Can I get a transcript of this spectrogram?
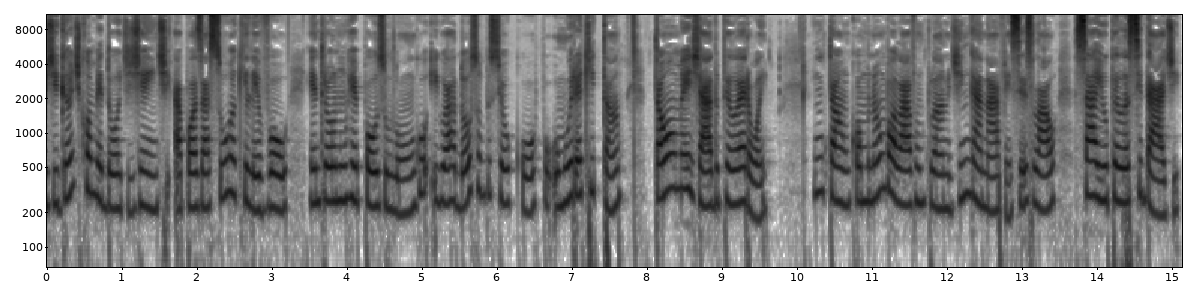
O gigante comedor de gente, após a surra que levou, entrou num repouso longo e guardou sob o seu corpo o Muraquitã, tão almejado pelo herói. Então, como não bolava um plano de enganar Venceslau, saiu pela cidade,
